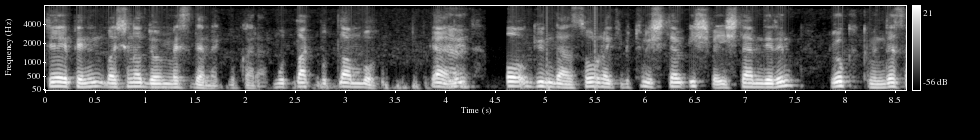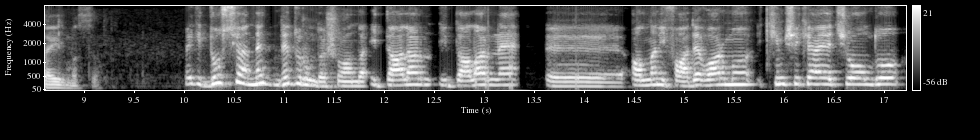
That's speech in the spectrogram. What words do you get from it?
CHP'nin başına dönmesi demek bu karar. Mutlak putlan bu. Yani Evet. o günden sonraki bütün işlem iş ve işlemlerin yok hükmünde sayılması. Peki dosya ne, ne durumda şu anda? İddialar iddialar ne? Ee, alınan ifade var mı? Kim şikayetçi oldu?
